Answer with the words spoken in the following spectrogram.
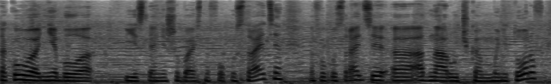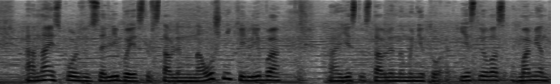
Такого не было если я не ошибаюсь, на Focusrite. На Focusrite э, одна ручка мониторов, она используется либо если вставлены наушники, либо э, если вставлены мониторы. Если у вас в момент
